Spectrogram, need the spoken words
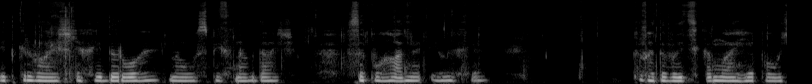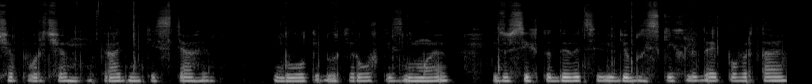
Відкриває шляхи дороги на успіх, на вдачу. Все погане і лихе. Кладовицька магія, пауча порча, крадніки, стяги, блоки, блокіровки знімаю. Із усіх, хто дивиться відео близьких людей, повертаю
